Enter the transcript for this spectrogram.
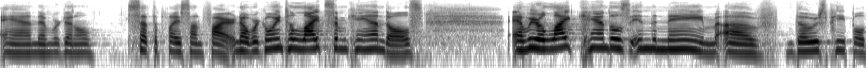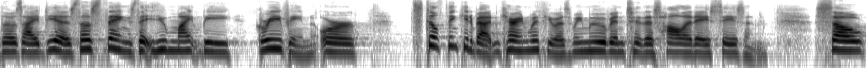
and then we're going to set the place on fire. No, we're going to light some candles. And we will light candles in the name of those people, those ideas, those things that you might be grieving or still thinking about and carrying with you as we move into this holiday season. So,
